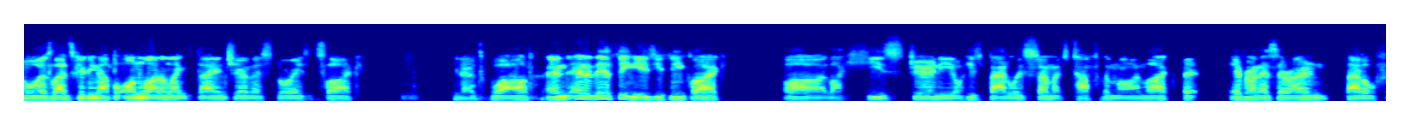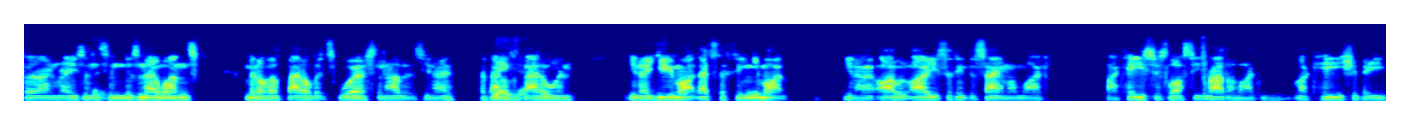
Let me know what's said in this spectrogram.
all those lads getting up online on length day and sharing their stories. It's like, you know, it's wild. And and the thing is, you think like, oh, like his journey or his battle is so much tougher than mine. Like, but everyone has their own battle for their own reasons, and there's no one's mental health battle that's worse than others. You know, a battle's exactly. a battle, and you know, you might. That's the thing. You might. You know, I would- I used to think the same. I'm like, like he's just lost his brother. Like like he should be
